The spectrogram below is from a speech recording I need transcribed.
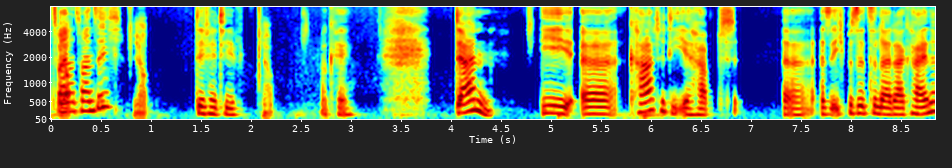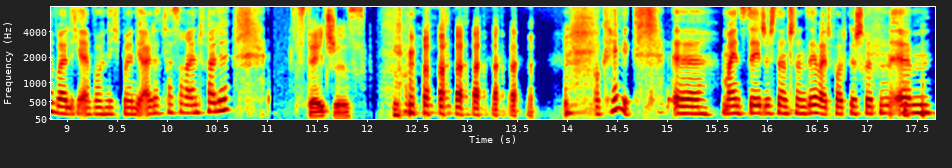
22? Ja. ja. Definitiv. Ja. Okay. Dann die äh, Karte, die ihr habt. Äh, also ich besitze leider keine, weil ich einfach nicht mehr in die Altersklasse reinfalle. Stages. okay. Äh, mein Stage ist dann schon sehr weit fortgeschritten. Ähm,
